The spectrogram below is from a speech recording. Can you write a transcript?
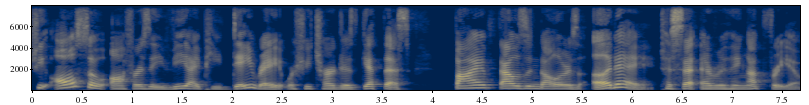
she also offers a VIP day rate where she charges, get this, $5,000 a day to set everything up for you.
